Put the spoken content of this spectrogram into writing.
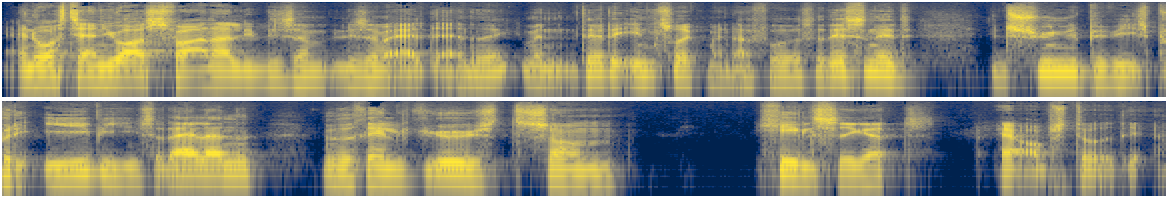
Er Nordstjernen jo også foranderlig, ligesom, ligesom alt andet, ikke? men det er det indtryk, man har fået. Så det er sådan et, et synligt bevis på det evige. Så der er et eller andet noget religiøst, som helt sikkert er opstået der.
